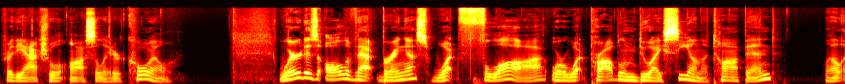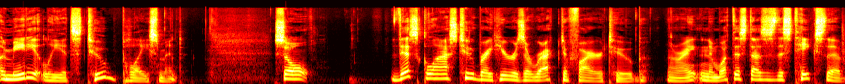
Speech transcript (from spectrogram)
for the actual oscillator coil. Where does all of that bring us? What flaw or what problem do I see on the top end? Well, immediately it's tube placement. So this glass tube right here is a rectifier tube, all right? And then what this does is this takes the,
